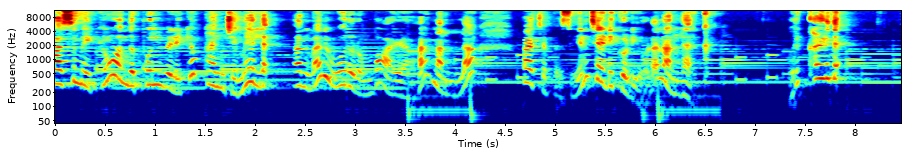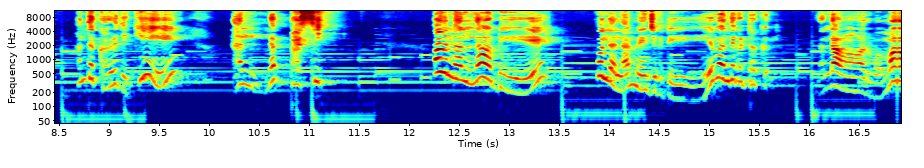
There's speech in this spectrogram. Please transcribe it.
பசுமைக்கும் அந்த புல்வெளிக்கும் பஞ்சமே இல்லை. அந்த மாதிரி ஊர் ரொம்ப அழகாக நல்லா பச்சை பசியன் செடி கொடியோட நல்லா இருக்குது ஒரு கழுதை. அந்த கழுதைக்கு நல்ல பசி. அது நல்லா அப்படியே புல்லெல்லாம் மேய்ஞ்சிக்கிட்டே வந்துக்கிட்டு இருக்கு நல்லா ஆர்வமா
